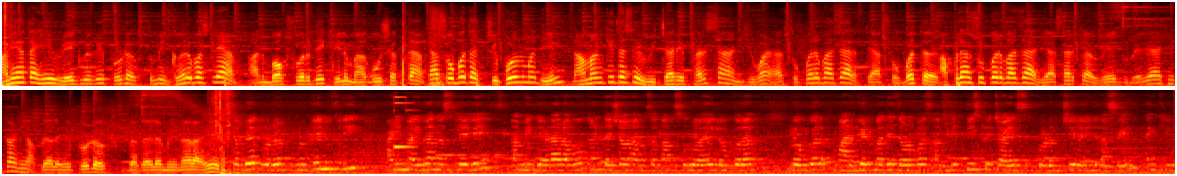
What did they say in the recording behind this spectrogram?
आणि आता हे वेगवेगळे प्रोडक्ट तुम्ही घर बसल्या अनबॉक्स वर देखील मागवू शकता. त्यासोबतच चिपळूण मधील नामांकित असे विचारे फरसाण जिवाळा सुपर बाजार त्यासोबतच. आपला सुपर बाजार यासारख्या वेगवेगळ्या ठिकाणी आपल्याला हे प्रोडक्ट बघायला मिळणार आहेत. सगळे प्रोडक्ट ग्लुटेन फ्री आणि मैदा नसलेले आम्ही देणार आहोत आणि त्याच्यावर आमचं काम सुरू आहे. लवकरात लवकर मार्केटमध्ये जवळपास आमची तीस ते चाळीस प्रोडक्टची रेंज असेल. थँक्यू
